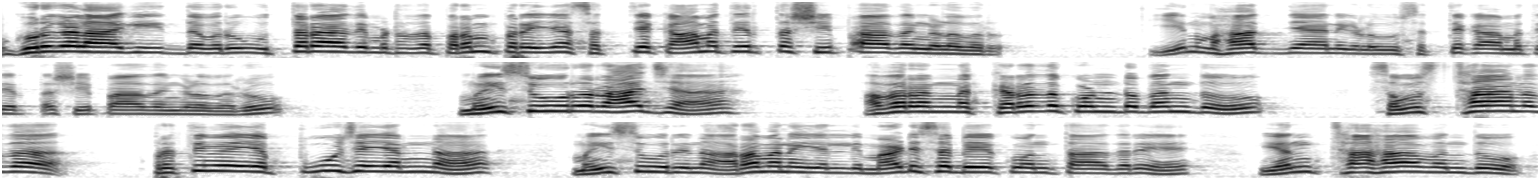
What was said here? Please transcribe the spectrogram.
ಗುರುಗಳಾಗಿ ಇದ್ದವರು ಉತ್ತರಾದಿ ಮಠದ ಪರಂಪರೆಯ ಸತ್ಯಕಾಮತೀರ್ಥ ಶ್ರೀಪಾದಂಗಳವರು. ಏನು ಮಹಾಜ್ಞಾನಿಗಳು ಸತ್ಯಕಾಮತೀರ್ಥ ಶ್ರೀಪಾದಂಗಳವರು, ಮೈಸೂರು ರಾಜ ಅವರನ್ನು ಕರೆದುಕೊಂಡು ಬಂದು ಸಂಸ್ಥಾನದ ಪ್ರತಿಮೆಯ ಪೂಜೆಯನ್ನು ಮೈಸೂರಿನ ಅರಮನೆಯಲ್ಲಿ ಮಾಡಿಸಬೇಕು ಅಂತಾದರೆ ಎಂತಹ ಒಂದು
